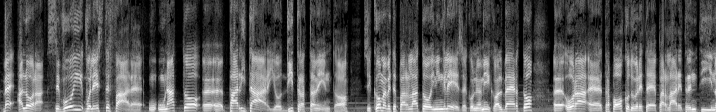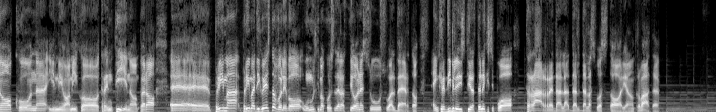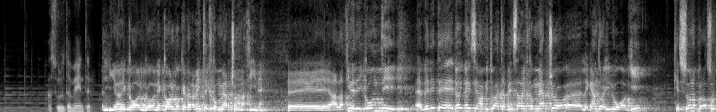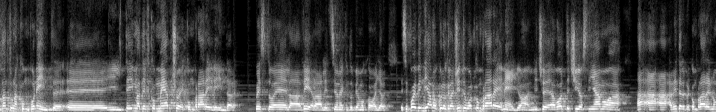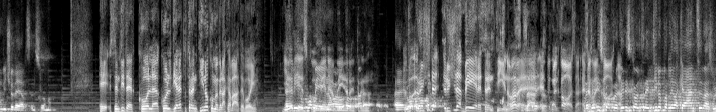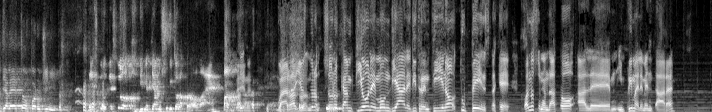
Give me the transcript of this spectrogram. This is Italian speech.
Beh, allora, se voi voleste fare un, un atto eh, eh, paritario di trattamento, siccome avete parlato in inglese con il mio amico Alberto, eh, ora eh, tra poco dovrete parlare trentino con il mio amico trentino, però eh, eh prima, prima, di questo volevo un'ultima considerazione su, su, Alberto. È incredibile l'ispirazione che si può trarre dalla, da, dalla sua storia, non trovate? Assolutamente. Io ne colgo, ne colgo che veramente il commercio non ha fine. Eh, alla fine dei conti, eh, vedete, noi, noi, siamo abituati a pensare al commercio eh, legandolo ai luoghi, che sono però soltanto una componente. Eh, il tema del commercio è comprare e vendere. Questa è la vera lezione che dobbiamo cogliere. E se poi vendiamo quello che la gente vuole comprare è meglio, no? invece a volte ci ostiniamo a, a, a, a vendere per comprare e non viceversa. Insomma. Sentite, col, col, dialetto trentino come ve la cavate voi? Io eh, riesco bene a bere Trentino. Eh, lo, riuscite, riuscite, a bere Trentino, vabbè, esatto. è, è qualcosa. È preferisco, qualcosa. preferisco, il Trentino per le vacanze, ma sul dialetto è un po' arrugginito. Adesso, adesso vi mettiamo subito la prova, eh? Va bene. Guarda, io sono, sono, campione mondiale di Trentino. Tu pensa che quando sono andato alle, in prima elementare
